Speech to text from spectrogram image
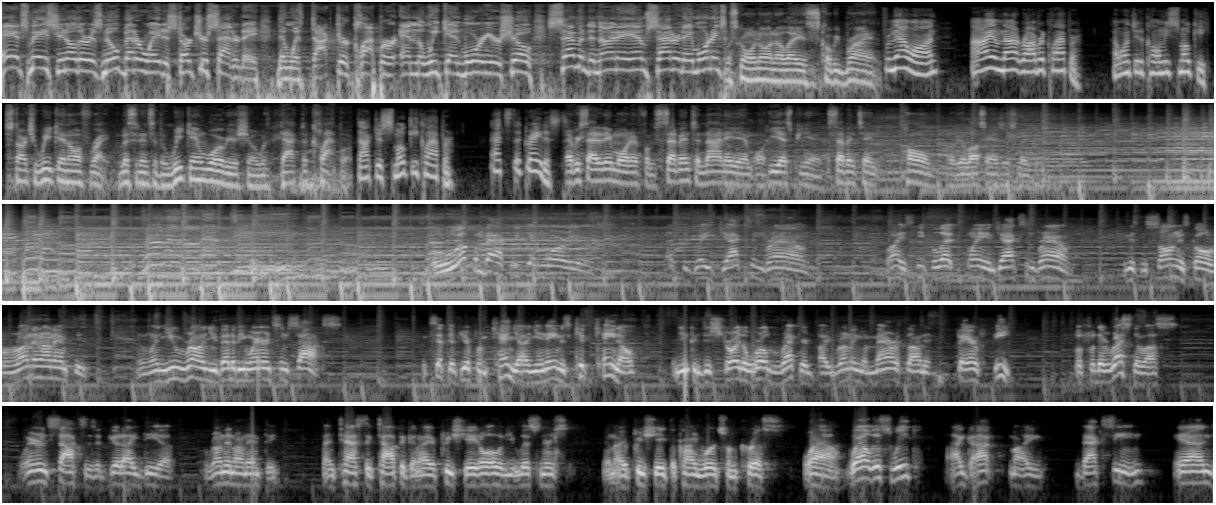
Hey, it's Mace. You know, there is no better way to start your Saturday than with Dr. Clapper and the Weekend Warrior Show, 7 to 9 a.m. Saturday mornings. What's going on, LA? This is Kobe Bryant. From now on, I am not Robert Clapper. I want you to call me Smokey. Start your weekend off right. Listening to the Weekend Warrior Show with Dr. Clapper. Dr. Smokey Clapper. That's the greatest. Every Saturday morning from 7 to 9 a.m. on ESPN, 710, home of your Los Angeles Lakers. Welcome back, Weekend Warriors. That's the great Jackson Browne. Why is Steve Follett playing Jackson Browne? Because the song is called Running on Empty. And when you run, you better be wearing some socks. Except if you're from Kenya and your name is Kip Keino, and you can destroy the world record by running the marathon in bare feet. But for the rest of us, wearing socks is a good idea. Running on empty fantastic topic, and I appreciate all of you listeners, and I appreciate the kind words from Chris. Wow. Well, this week I got my vaccine and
